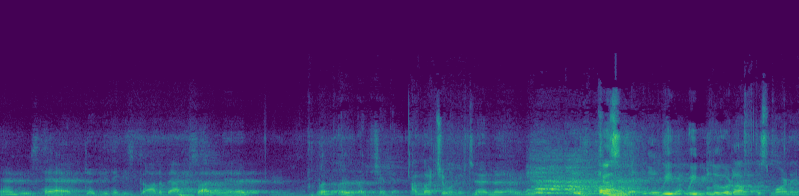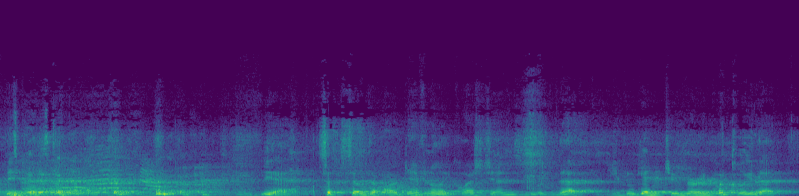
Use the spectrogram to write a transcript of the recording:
Andrew's head. Do you think he's got a backside of the head? Let, us check it. I'm not showing it to you. no, no. Because we, we blew it off this morning. Yeah. So, so there are definitely questions that you can get to very quickly that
